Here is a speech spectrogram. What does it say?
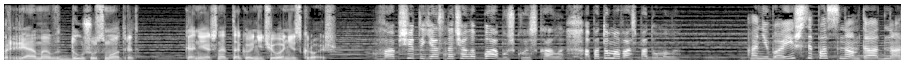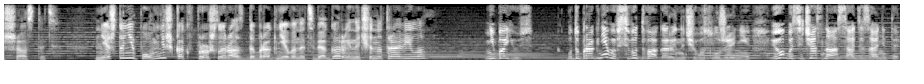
прямо в душу смотрят. Конечно, от такой ничего не скроешь. Вообще-то я сначала бабушку искала, а потом о вас подумала. «А не боишься по снам-то одна шастать? Нечто не помнишь, как в прошлый раз Доброгнева на тебя Горыныча натравила?» Не боюсь. У Доброгнева всего два Горыныча в услужении, и оба сейчас на осаде заняты.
